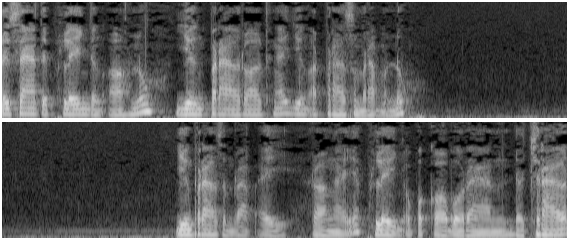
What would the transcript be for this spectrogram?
ដោយសារតែភ្លេងទាំងអស់នោះ យើងប្រើរាល់ថ្ងៃយើងអត់ប្រើសម្រាប់មនុស្សយើងប្រើសម្រាប់អីរាល់ថ្ងៃភ្លេងឧបករណ៍បុរាណដ៏ច្រើន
